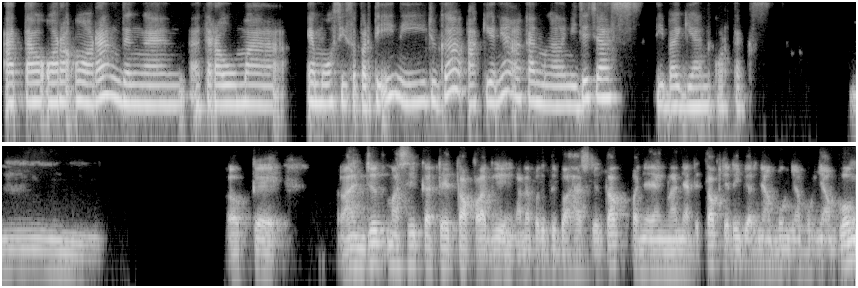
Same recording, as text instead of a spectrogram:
atau orang-orang dengan trauma emosi seperti ini juga akhirnya akan mengalami jejas di bagian korteks. Hmm. Oke, lanjut masih ke detok lagi karena begitu bahas detok banyak yang nanya detok jadi biar nyambung nyambung nyambung.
